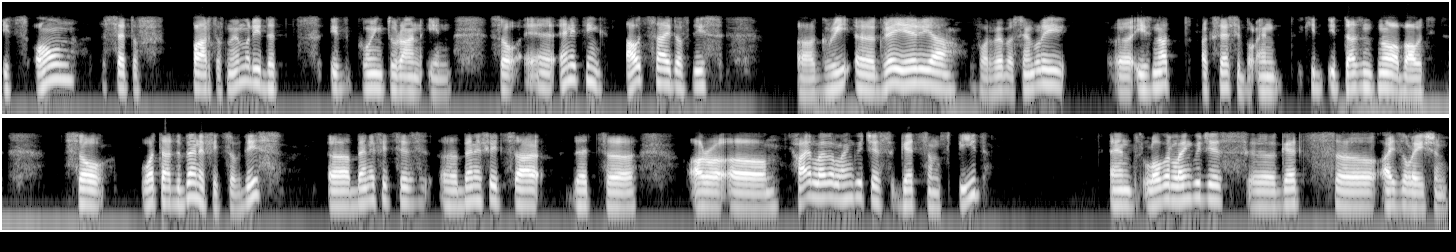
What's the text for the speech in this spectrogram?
its own set of part of memory that is going to run in. So anything outside of this gray, gray area for WebAssembly is not accessible and it, it, doesn't know about it. So what are the benefits of this? Uh, benefits is uh, benefits are that uh, our higher level languages get some speed and lower languages gets isolation.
